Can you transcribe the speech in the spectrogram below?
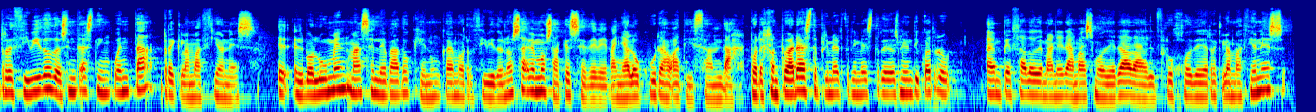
recibido 250 reclamaciones, el, volumen más elevado que nunca hemos recibido. No sabemos a qué se debe, baina locura batizanda. Por ejemplo, ahora este primer trimestre de 2024 ha empezado de manera más moderada el flujo de reclamaciones.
